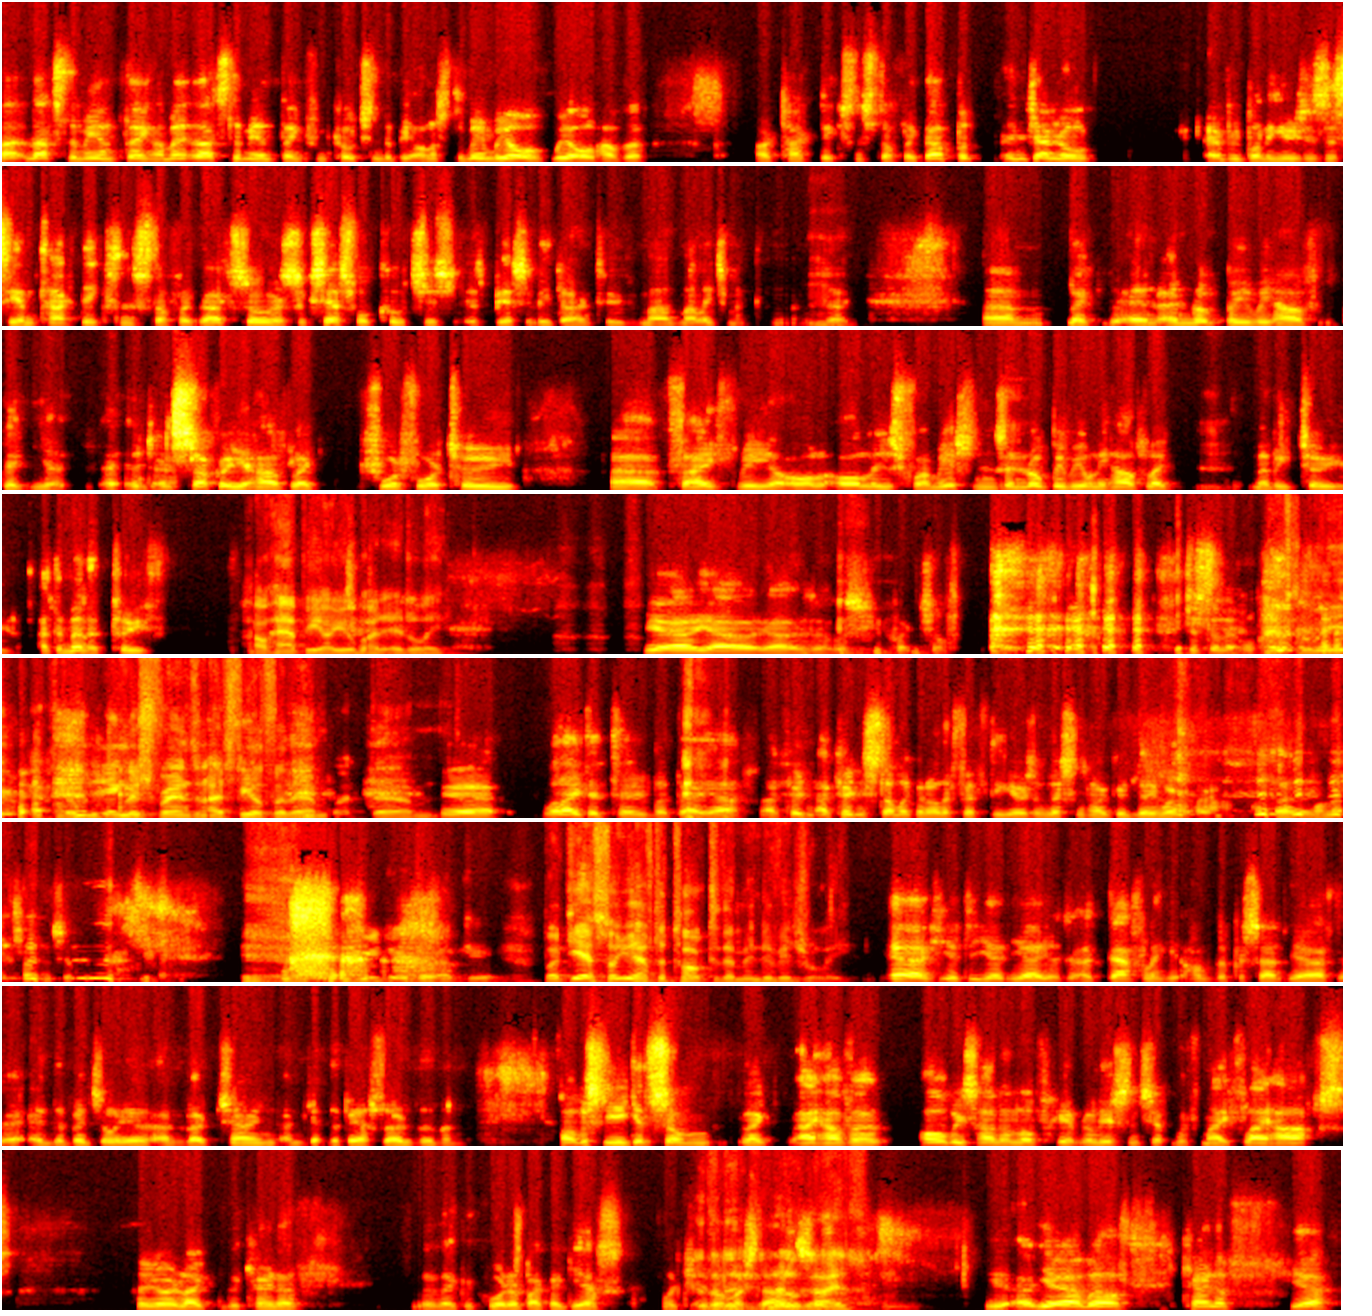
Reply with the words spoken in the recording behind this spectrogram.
that, that's the main thing. I mean, that's the main thing from coaching. To be honest, I mean, we all we all have the, our tactics and stuff like that, but in general, everybody uses the same tactics and stuff like that. So a successful coach is, is basically down to man management. Mm-hmm. Uh, um, like in, in, rugby, we have the, yeah, in, in, soccer you have like four four two, uh, five three, all all these formations. Yeah. In rugby, we only have like yeah. maybe two at the minute. Two. How happy are you about Italy? Yeah, yeah, yeah. It was quite chuffed. Just a little. I have, so many, I have so many English friends, and I feel for them. But um, yeah, well, I did too, but uh, yeah, I couldn't. I couldn't stomach another fifty years of listening how good they were. they won that championship. interrupt you, but yeah, so you have to talk to them individually. Yeah, you, yeah, yeah, uh, definitely, hundred percent. Yeah, individually, and like trying and get the best out of them. And obviously, you get some. Like I have a always had a love hate relationship with my fly halves, who are like the kind of like a quarterback, I guess. Which yeah, you the, the little guys. Yeah, uh, yeah, well, kind of, yeah,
